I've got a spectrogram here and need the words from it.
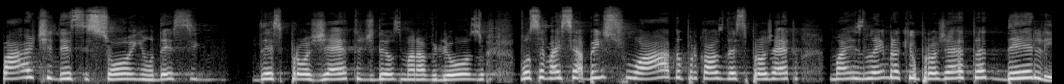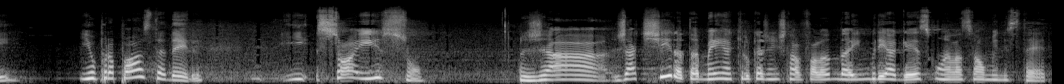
parte desse sonho, desse desse projeto de Deus maravilhoso. Você vai ser abençoado por causa desse projeto, mas lembra que o projeto é dele e o propósito é dele. E só isso já já tira também aquilo que a gente estava falando da embriaguez com relação ao ministério.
